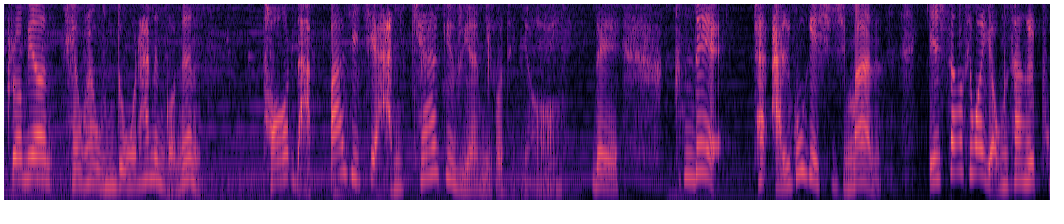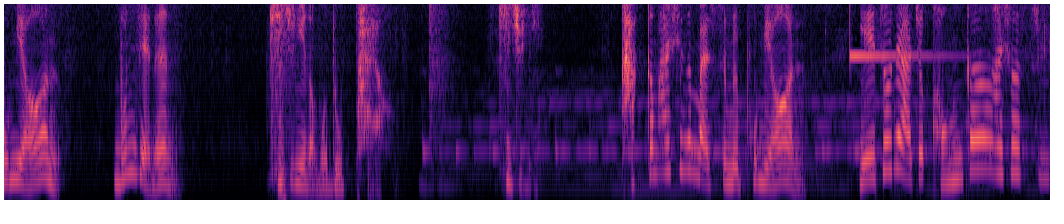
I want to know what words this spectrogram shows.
그러면 재활 운동을 하는 거는 더 나빠지지 않게 하기 위함이거든요. 네. 근데 잘 알고 계시지만 일상생활 영상을 보면 문제는 기준이 너무 높아요. 기준이. 가끔 하시는 말씀을 보면 예전에 아주 건강하셨을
